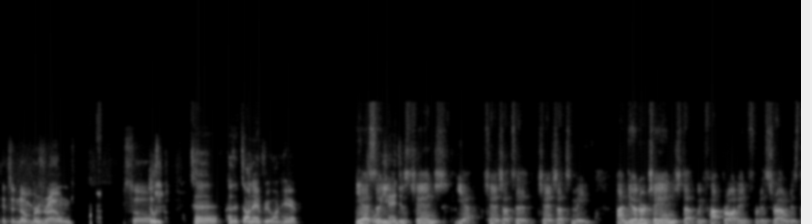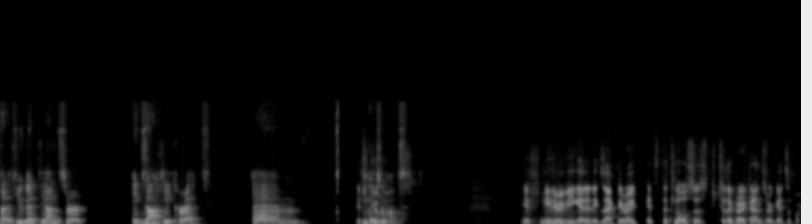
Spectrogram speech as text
It's a numbers round, so Do we to because it's on everyone here. Yeah, So so you can just change, yeah, change that to change that to me. And the other change that we've had brought in for this round is that if you get the answer exactly correct, um, it's you two get two points. points. If neither of you get it exactly right, it's the closest to the correct answer gets a point.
